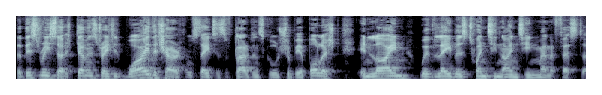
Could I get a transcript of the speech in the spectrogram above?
that this research demonstrated why the charitable status of Clarendon schools should be abolished in line with Labour's 2019 manifesto.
